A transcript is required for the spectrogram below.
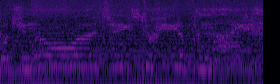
But you know what it takes to heat up the night.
